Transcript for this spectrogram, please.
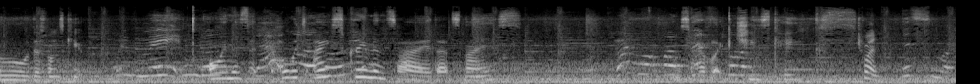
Ooh, this one's cute. Oh, and is it? Oh, it's ice cream inside. That's nice. I Also have like cheesecakes. Which one? This one.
